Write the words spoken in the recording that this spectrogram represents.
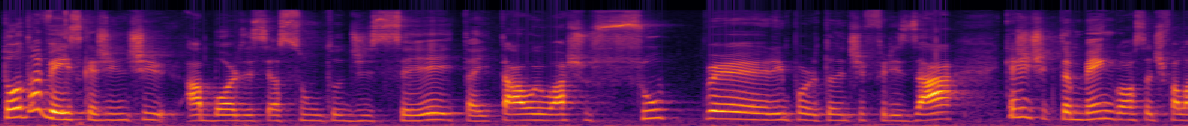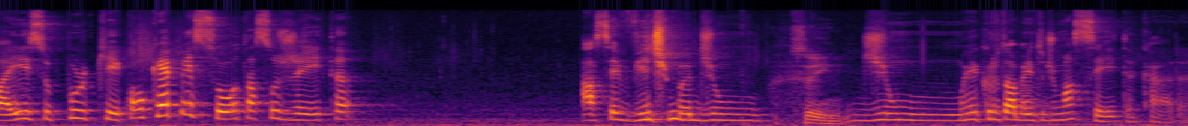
toda vez que a gente aborda esse assunto de seita e tal, eu acho super importante frisar que a gente também gosta de falar isso, porque qualquer pessoa está sujeita a ser vítima de um, Sim. de um recrutamento de uma seita, cara.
